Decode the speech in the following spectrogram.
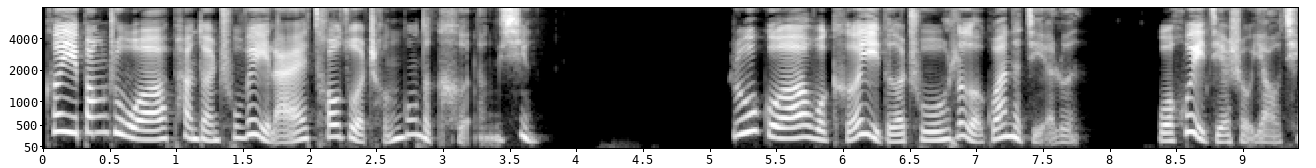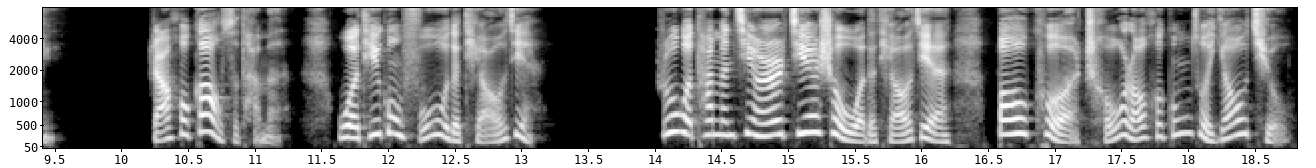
可以帮助我判断出未来操作成功的可能性。如果我可以得出乐观的结论，我会接受邀请，然后告诉他们我提供服务的条件。如果他们进而接受我的条件，包括酬劳和工作要求，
